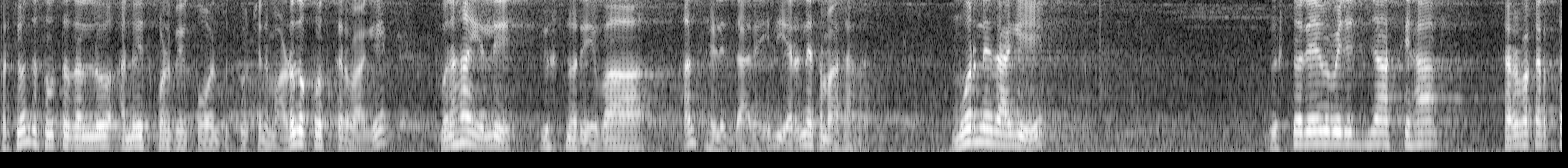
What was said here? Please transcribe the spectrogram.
ಪ್ರತಿಯೊಂದು ಸೂತ್ರದಲ್ಲೂ ಅನ್ವಯಿಸ್ಕೊಳ್ಬೇಕು ಅಂತ ಸೂಚನೆ ಮಾಡೋದಕ್ಕೋಸ್ಕರವಾಗಿ ಪುನಃ ಇಲ್ಲಿ ವಿಷ್ಣುರೇವ ಅಂತ ಹೇಳಿದ್ದಾರೆ. ಇದು ಎರಡನೇ ಸಮಾಧಾನ. ಮೂರನೇದಾಗಿ, ವಿಷ್ಣುರೇವ ವಿಜಿಜ್ಞಾಸ್ಯ ಸರ್ವಕರ್ತ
